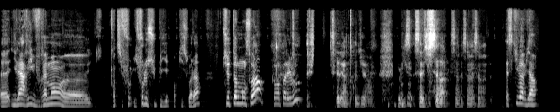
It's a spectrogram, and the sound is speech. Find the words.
euh, il arrive vraiment euh, quand il faut, il faut le supplier pour qu'il soit là. Monsieur Tom, bonsoir. Comment allez-vous? J'allais introduire. ouais. Oui, ça, ça, ça va, ça va, ça va, ça va. Est-ce qu'il va bien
